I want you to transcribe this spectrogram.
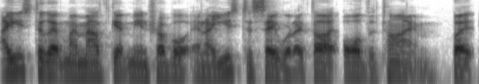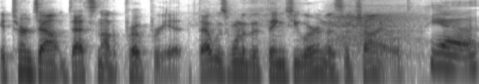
I used to let my mouth get me in trouble, and I used to say what I thought all the time. But it turns out that's not appropriate. That was one of the things you learn as a child. Yeah,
